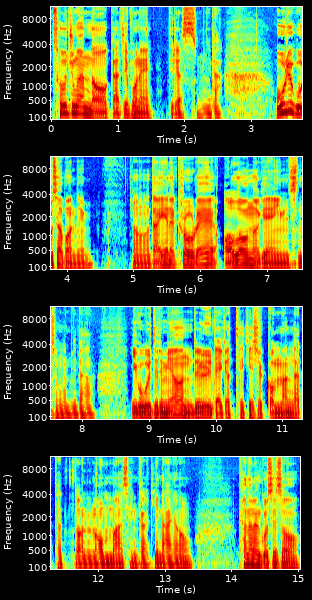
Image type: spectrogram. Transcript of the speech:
소중한 너까지 보내드렸습니다. 5654번님 어, 다이애나 크롤의 Alone Again 신청합니다. 이 곡을 들으면 늘 내 곁에 계실 것만 같았던 엄마 생각이 나요. 편안한 곳에서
